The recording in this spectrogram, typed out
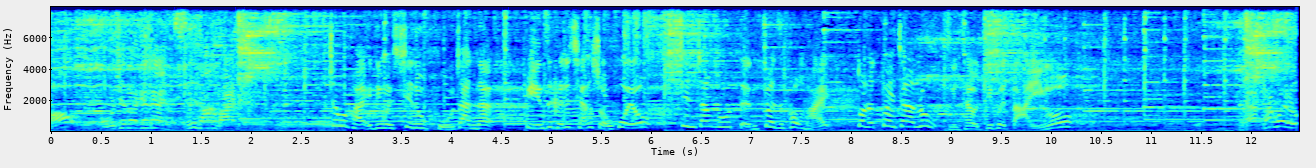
好，我们先来看看隋唐的牌。这副牌一定会陷入苦战的，饼子可是抢手货哟。进张府等对子碰牌，断了对家的路，你才有机会打赢哦。来，潘慧茹，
